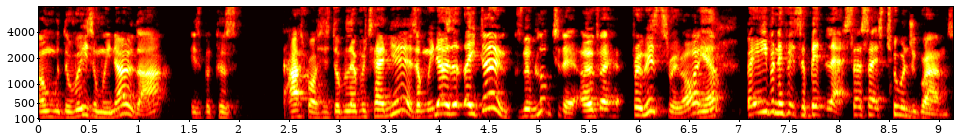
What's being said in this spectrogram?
And the reason we know that is because house prices double every 10 years, and we know that they do because we've looked at it over through history, right? Yeah, But even if it's a bit less, let's say it's 200 grand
